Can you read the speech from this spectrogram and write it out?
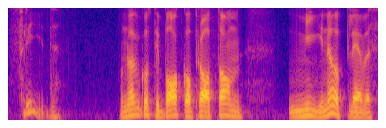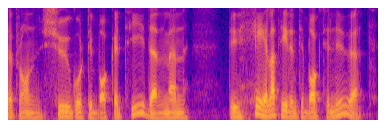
frid. Och nu har vi gått tillbaka och pratat om mina upplevelser från 20 år tillbaka i tiden, men det är ju hela tiden tillbaka till nuet.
